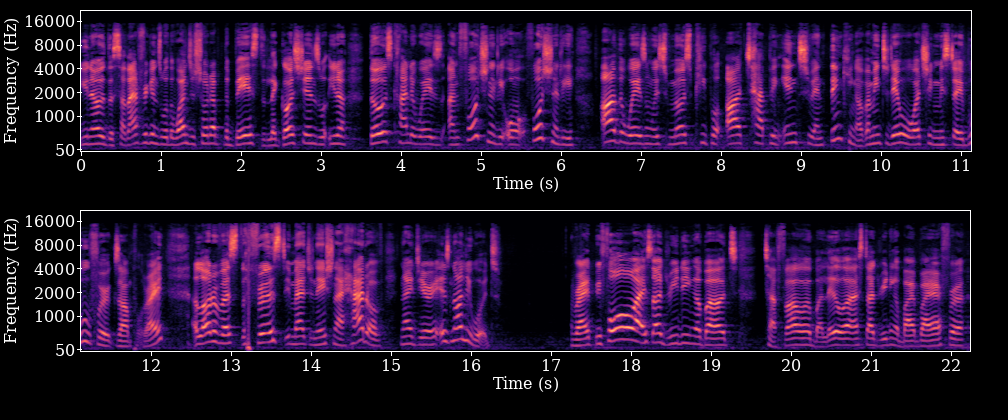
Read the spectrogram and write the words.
You know, the South Africans were the ones who showed up the best, the Lagosians, you know, those kind of ways, unfortunately or fortunately, are the ways in which most people are tapping into and thinking of. I mean, today we're watching Mr. Ibu, for example, right? A lot of us, the first imagination I had of Nigeria is Nollywood, right? Before I start reading about Tafawa, Balewa, I start reading about Biafra,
